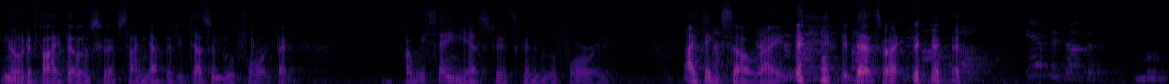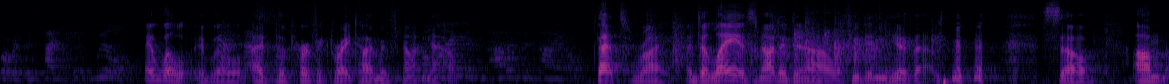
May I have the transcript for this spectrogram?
notify those who have signed up if it doesn't move forward. But are we saying yes to it's going to move forward? I think so, right? That's right. But if it doesn't move forward this time, it will. It will, it will, Yes, at the perfect right time, if not now. Delay is not a denial. That's right. A delay is not a denial, if you didn't hear that. so, um,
